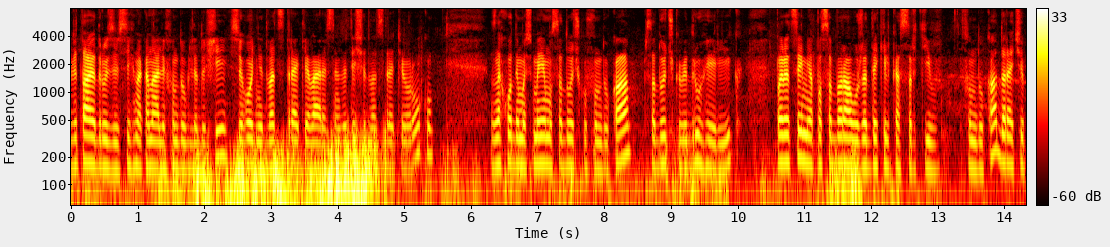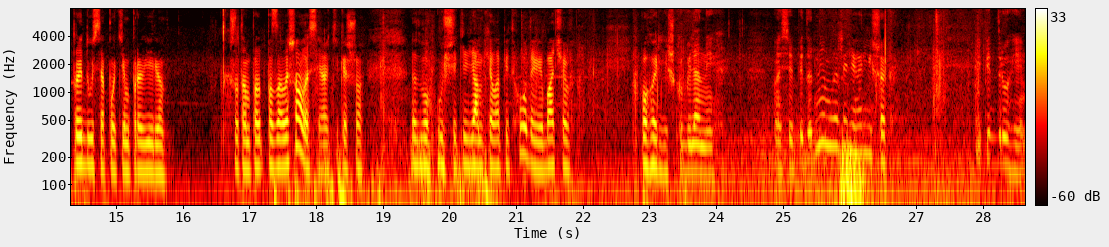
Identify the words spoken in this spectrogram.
Вітаю, друзі, всіх на каналі Фундук для душі. Сьогодні 23 вересня 2023 року. Знаходимось в моєму садочку фундука. Садочкові другий рік. Перед цим я пособирав уже декілька сортів фундука. До речі, пройдуся, потім провірю, що там позалишалося. Я тільки що до двох кущиків ямхіла підходив і бачив по горішку біля них. Ось під одним лежить горішок і під другим.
